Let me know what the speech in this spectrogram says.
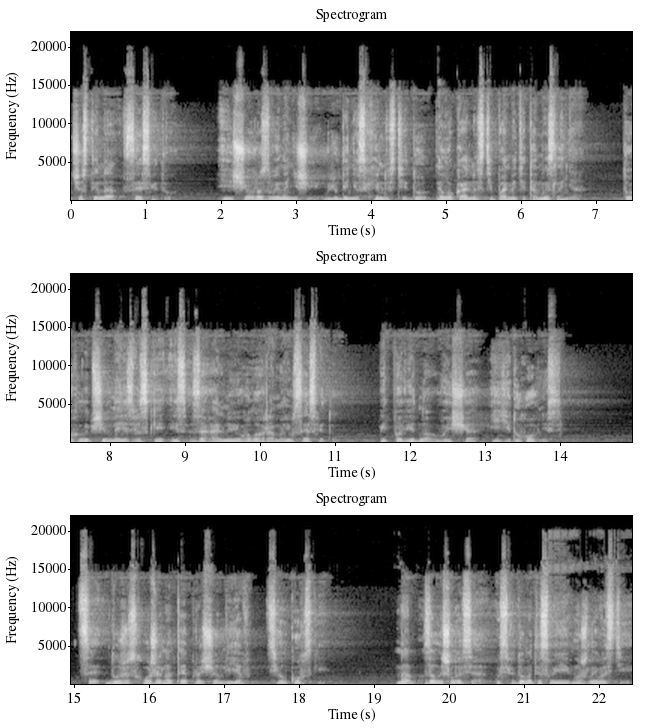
частина Всесвіту і що розвиненіші в людині схильності до нелокальності пам'яті та мислення, то глибші в неї зв'язки із загальною голограмою Всесвіту, відповідно вища її духовність. Це дуже схоже на те, про що мріяв Ціолковський. Нам залишилося усвідомити свої можливості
